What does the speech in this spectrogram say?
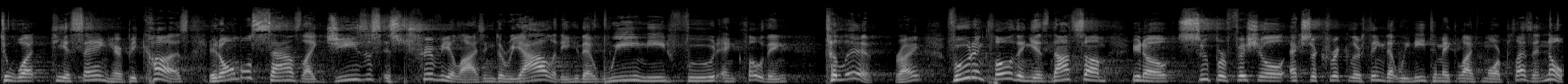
to what he is saying here because it almost sounds like Jesus is trivializing the reality that we need food and clothing to live, right? Food and clothing is not some, you know, superficial extracurricular thing that we need to make life more pleasant. No,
